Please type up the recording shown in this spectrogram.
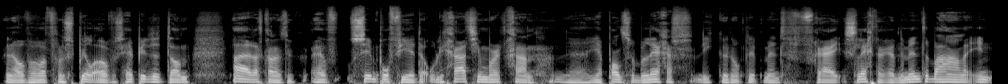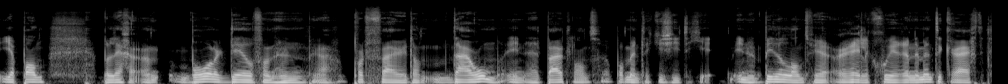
En over wat voor spillovers heb je het dan? Nou ja, dat kan natuurlijk heel simpel via de obligatiemarkt gaan. De Japanse beleggers die kunnen op dit moment vrij slechte rendementen behalen in Japan. Beleggen een behoorlijk deel van hun ja, portefeuille dan daarom in het buitenland. Op het moment dat je ziet dat je in het binnenland weer redelijk goede rendementen krijgt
